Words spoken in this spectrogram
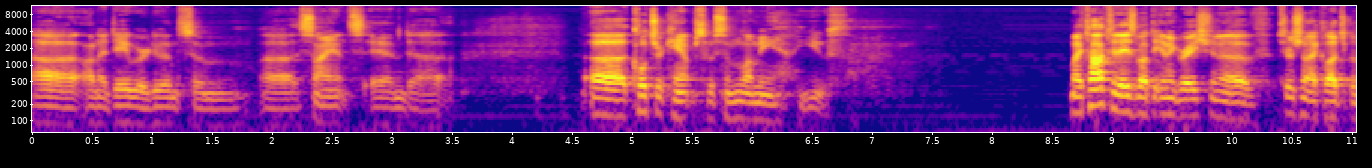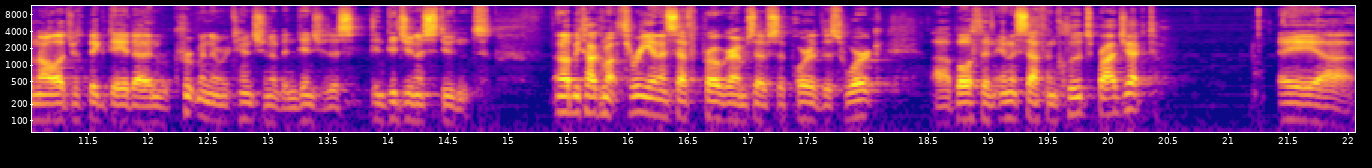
uh, on a day we were doing some uh, science and uh, uh, culture camps with some Lummi youth. My talk today is about the integration of traditional ecological knowledge with big data and recruitment and retention of indigenous, indigenous students. And I'll be talking about three NSF programs that have supported this work, uh, both an NSF Includes project, a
